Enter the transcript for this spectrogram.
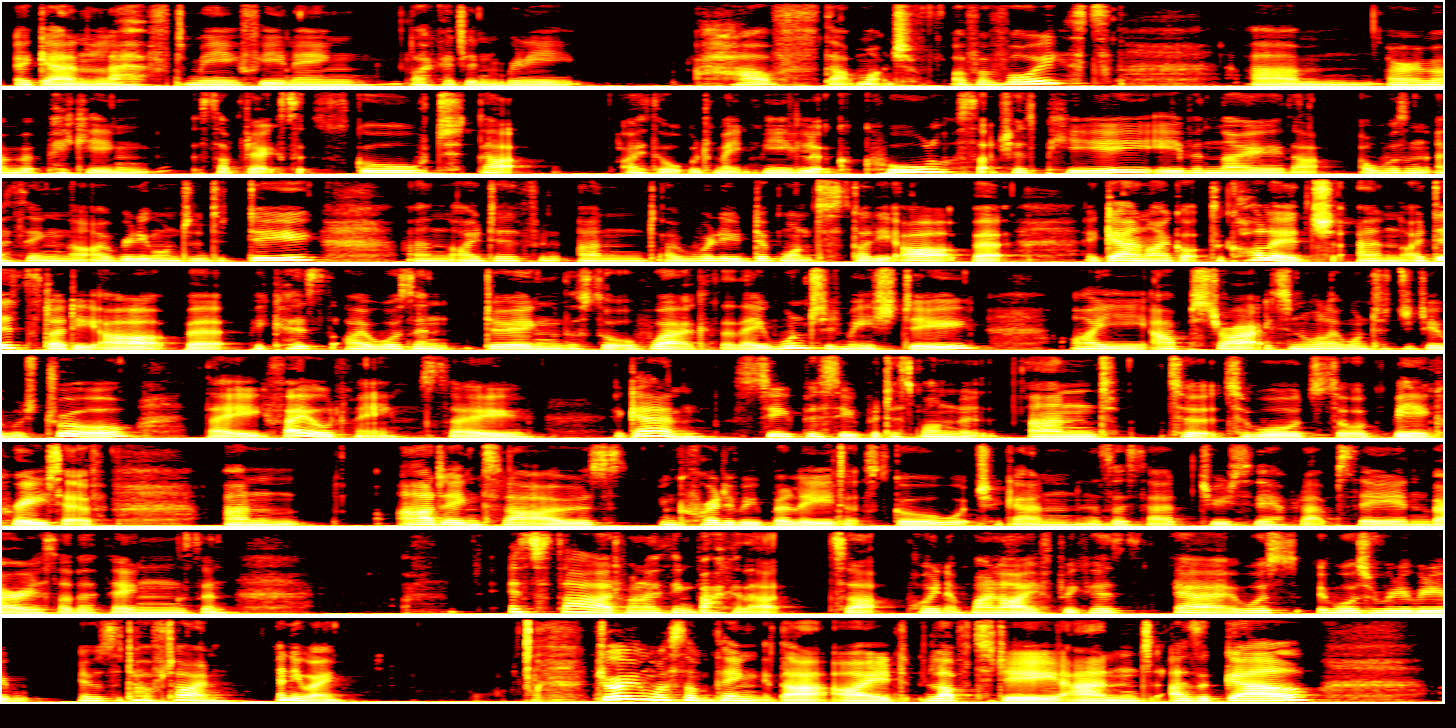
again left me feeling like I didn't really have that much of a voice. Um, I remember picking subjects at school to, that I thought would make me look cool, such as PE, even though that wasn't a thing that I really wanted to do, and I did, and I really did want to study art. But again, I got to college and I did study art, but because I wasn't doing the sort of work that they wanted me to do, i.e., abstract, and all I wanted to do was draw, they failed me. So again super super despondent and to, towards sort of being creative. And adding to that i was incredibly bullied at school which again as i said due to the epilepsy and various other things. And it's sad when i think back at that that point of my life because yeah it was it was really really it was a tough time. Anyway drawing was something that i'd love to do. And as a girl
